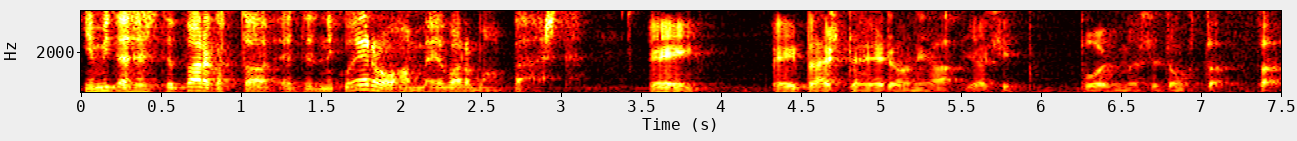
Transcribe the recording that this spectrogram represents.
ja mitä se sitten tarkoittaa, että niin kuin erohan me ei varmaan päästä. Ei, ei päästä eroon ja, ja sitten voi myös, että onko ta, ta,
